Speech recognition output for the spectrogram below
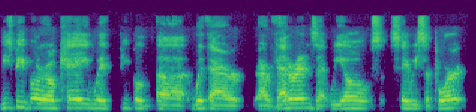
These people are okay with people uh with our our veterans that we all s- say we support.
